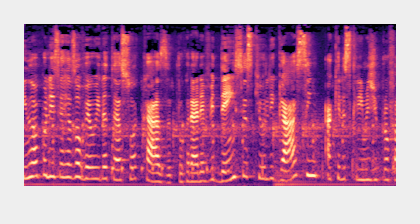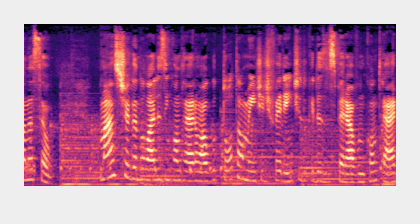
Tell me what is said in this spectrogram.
Então a polícia resolveu ir até a sua casa, procurar evidências que o ligassem àqueles crimes de profanação. Mas chegando lá, eles encontraram algo totalmente diferente do que eles esperavam encontrar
